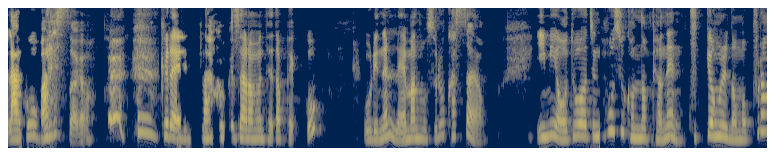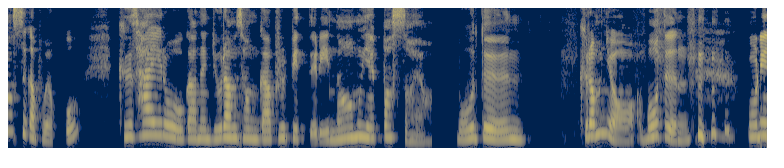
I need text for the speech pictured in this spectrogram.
라고 말했어요. 그래 라고 그 사람은 대답했고 우리는 레만 호수로 갔어요. 이미 어두워진 호수 건너편엔 국경을 넘어 프랑스가 보였고 그 사이로 오가는 유람선과 불빛들이 너무 예뻤어요. 뭐든. 그럼요. 뭐든. 우린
